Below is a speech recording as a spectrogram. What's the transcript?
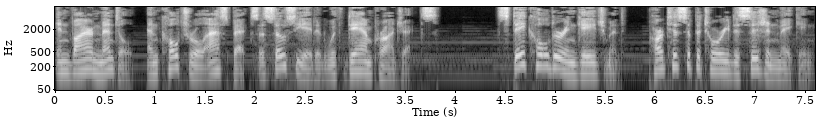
environmental, and cultural aspects associated with dam projects. Stakeholder engagement, participatory decision-making,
